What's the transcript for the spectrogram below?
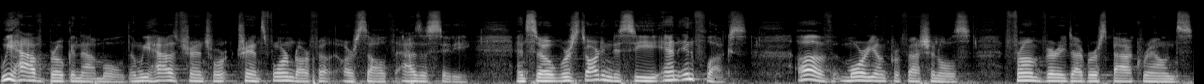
We have broken that mold and we have transfor- transformed our, ourselves as a city. And so we're starting to see an influx of more young professionals from very diverse backgrounds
